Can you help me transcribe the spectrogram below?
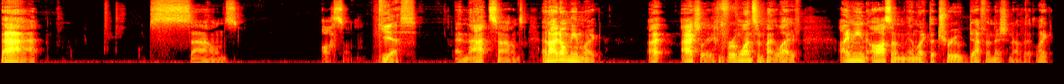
That sounds awesome. Yes. And that sounds, and I don't mean like, I actually, for once in my life, I mean awesome in like the true definition of it. Like,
